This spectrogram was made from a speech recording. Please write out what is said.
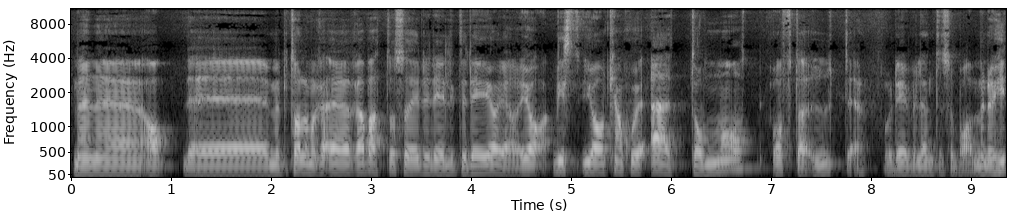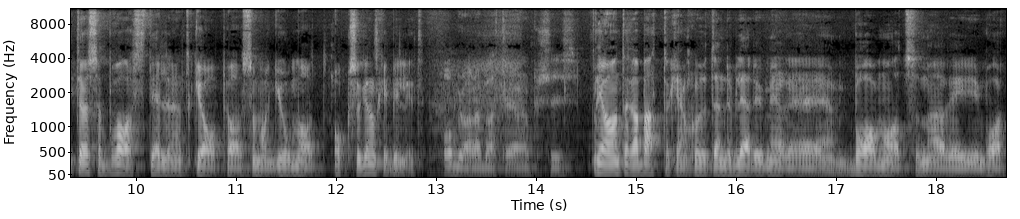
Men äh, ja, det, men på tal om äh, rabatter så är det, det lite det jag gör. Jag, visst, jag kanske äter mat ofta ute och det är väl inte så bra. Men då hittar jag så bra ställen att gå på som har god mat också ganska billigt. Och bra rabatter, ja precis. Har inte rabatter kanske utan det blir det ju mer eh, bra mat som är i en bra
